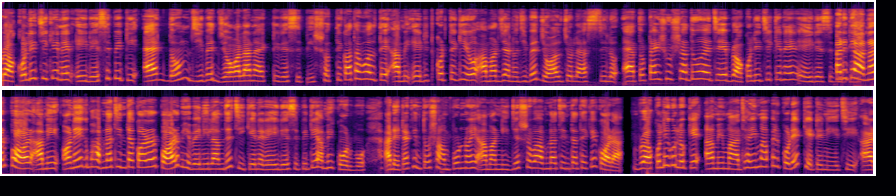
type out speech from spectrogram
ব্রকলি চিকেনের এই রেসিপিটি একদম জিভে জল আনা একটি রেসিপি। সত্যি কথা বলতে, আমি এডিট করতে গিয়েও আমার যেন জিভে জল চলে আসছিল। এতটাই সুস্বাদু হয়েছে ব্রকলি চিকেনের এই রেসিপি বাড়িতে আনার পর আমি অনেক ভাবনা চিন্তা করার পর ভেবে নিলাম যে চিকেনের এই রেসিপিটি আমি করব। আর এটা কিন্তু সম্পূর্ণই আমার নিজস্ব ভাবনা চিন্তা থেকে করা। ব্রকলিগুলোকে আমি মাঝারি মাপের করে কেটে নিয়েছি আর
